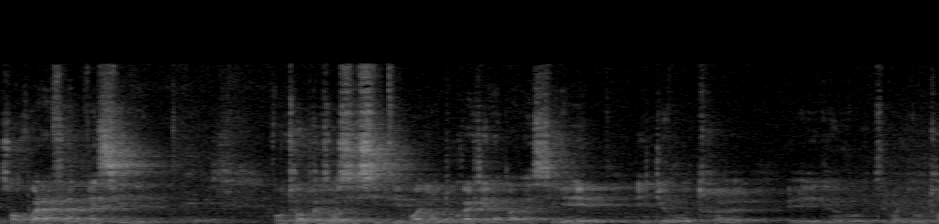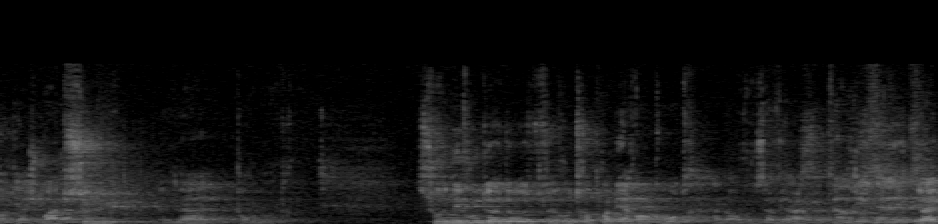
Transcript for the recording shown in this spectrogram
sans quoi la flamme vacille. Votre présence ici témoigne en tout cas qu'elle n'a pas vacillé et que votre, et de, votre- témoigne de votre engagement absolu l'un pour l'autre. Souvenez-vous de, votre première rencontre, alors vous avez raconté une anecdote,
